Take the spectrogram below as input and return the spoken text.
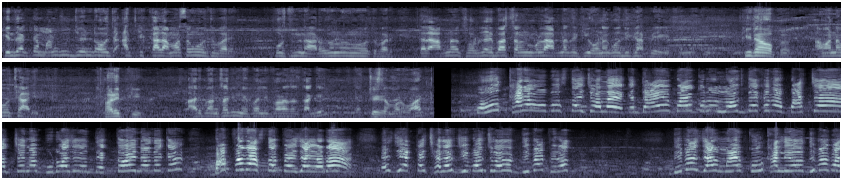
কিন্তু একটা মানুষের জীবনটা হচ্ছে আজকে কাল আমার সঙ্গে হতে পারে পরশু দিন আরও জনের হতে পারে। তাহলে আপনার সরকারি বাস চালান বলে আপনাদের কি অনেক অধিকার পেয়ে গেছেন নাকি? কি নাম আপনার? আমার নাম হচ্ছে আরিফ। আরিফ কি? আরিফ আনসারি নেপালি পাড়াতে থাকি একত্রিশ নম্বর ওয়ার্ড। বহুত খারাপ অবস্থায় চলে। দায়ে বায়ে কোনো লোক দেখে না বাচ্চা আছে না বুড়ো আছে দেখতে হয় না দেখে বাপের রাস্তা পেয়ে যায় ওরা। এই যে একটা ছেলের জীবন চলে দিবে ফেরত? দিবে? যার মায়ের কুল খালি হয়ে দিবে? বা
